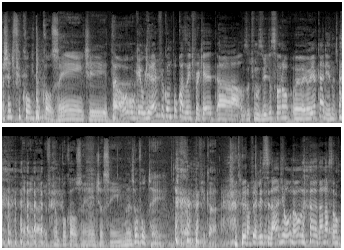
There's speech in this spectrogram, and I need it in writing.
a gente, ficou um pouco ausente. Tá... Não, o, o Guilherme ficou um pouco ausente, porque uh, os últimos vídeos foram eu e a Karina. É verdade, eu fiquei um pouco ausente, assim, mas eu voltei pra ficar. pra felicidade ou não da nação.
